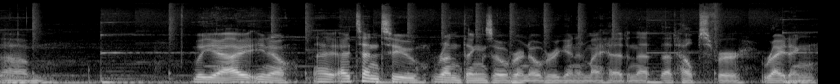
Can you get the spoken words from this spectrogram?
um, but yeah, I you know I, I, tend to run things over and over again in my head, and that that helps for writing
